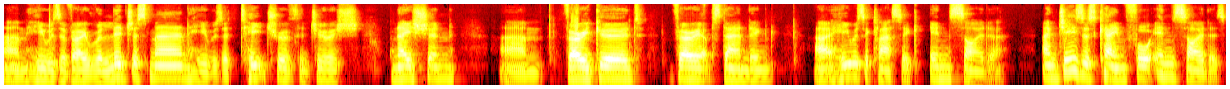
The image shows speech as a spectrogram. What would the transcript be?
Um, he was a very religious man. He was a teacher of the Jewish nation. Um, very good, very upstanding. Uh, he was a classic insider. And Jesus came for insiders.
